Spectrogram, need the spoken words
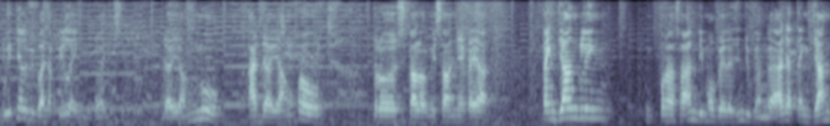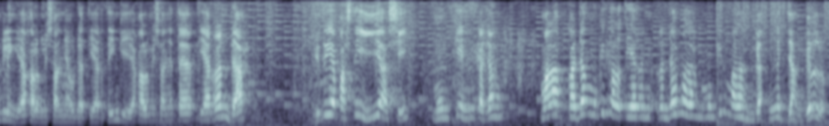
duitnya lebih banyak di lane gitu aja sih. Ada yang noob ada yang pro. Terus kalau misalnya kayak tank jungling perasaan di Mobile Legend juga nggak ada tank jungling ya kalau misalnya udah tier tinggi ya. Kalau misalnya tier rendah gitu ya pasti iya sih. Mungkin kadang malah kadang mungkin kalau tier rendah malah mungkin malah nggak ngejanggel loh.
